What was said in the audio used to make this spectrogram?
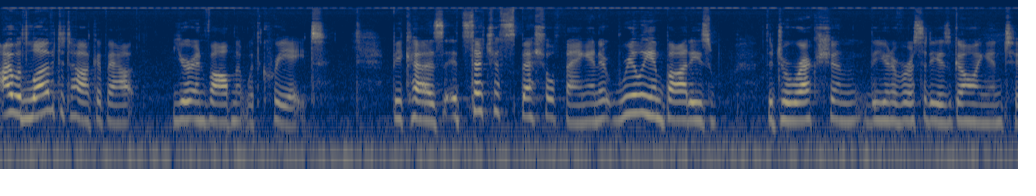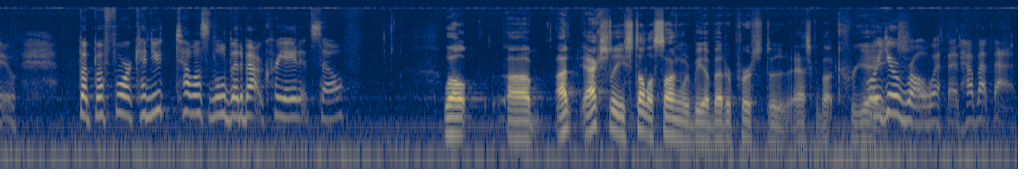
I would love to talk about your involvement with Create because it's such a special thing and it really embodies the direction the university is going into. But before, can you tell us a little bit about Create itself? Well, uh, I, actually, Stella Sung would be a better person to ask about Create. Or your role with it. How about that?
